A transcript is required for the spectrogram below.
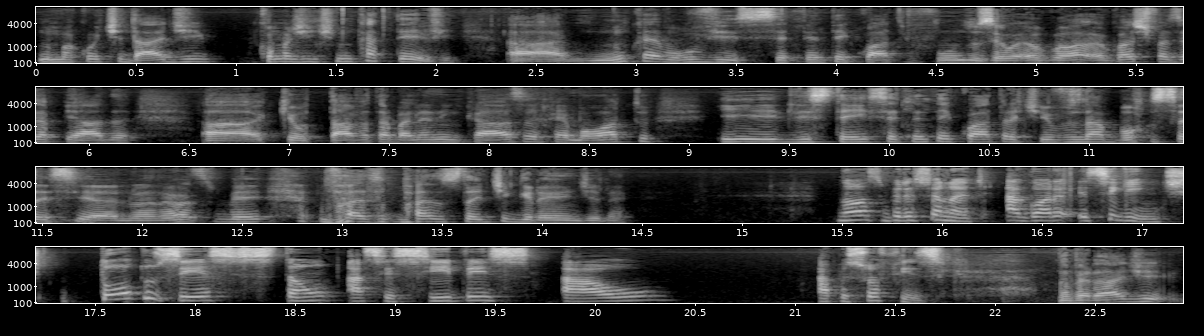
numa quantidade como a gente nunca teve. Uh, nunca houve 74 fundos. Eu, eu, eu, gosto de fazer a piada uh, que eu estava trabalhando em casa, remoto, e listei 74 ativos na bolsa esse ano. É um negócio bem, bastante grande, né? Nossa, impressionante. Agora, é o seguinte, todos esses estão acessíveis ao à pessoa física. Na verdade,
